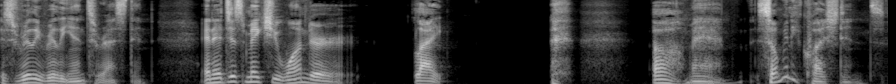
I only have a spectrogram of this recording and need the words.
is really, really interesting. And it just makes you wonder, like, oh man, so many questions,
